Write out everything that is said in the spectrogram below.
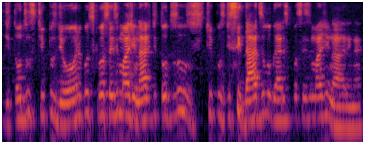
de todos os tipos de ônibus que vocês imaginarem, de todos os tipos de cidades e lugares que vocês imaginarem, né?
